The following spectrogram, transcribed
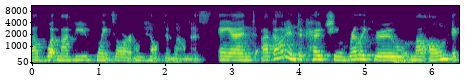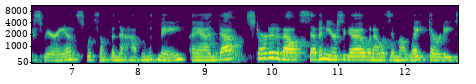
of what my viewpoints are on health and wellness. And I got into coaching really through my own experience with something that happened with me. And that started about seven years ago when I was in my late 30s.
